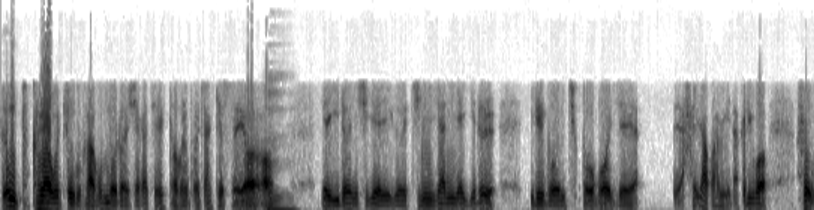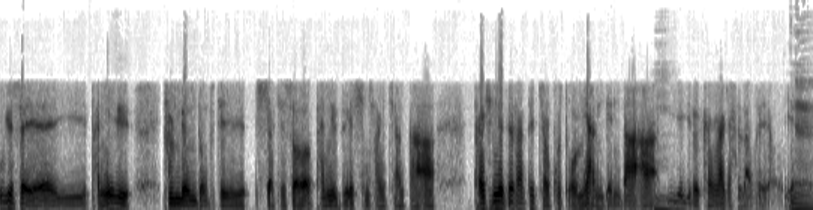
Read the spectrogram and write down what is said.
그럼 북한하고 중국하고 뭐 러시아가 제일 덕을 보지 않겠어요. 음. 예, 이런 식의 그 진지한 얘기를 일본 측 보고 이제 하려고 합니다. 그리고 한국에서의 이 반일 불매운동부터 시작해서 반일들이 심상치 않다. 당신네들한테 결코 도움이 안 된다. 음. 이 얘기를 강하게 하려고 그래요. 예. 네.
